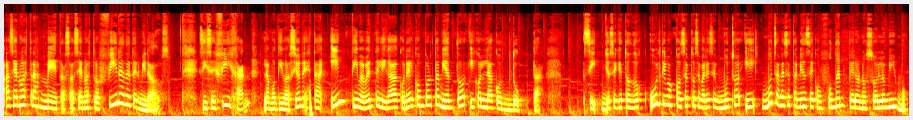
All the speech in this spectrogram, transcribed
hacia nuestras metas, hacia nuestros fines determinados. Si se fijan, la motivación está íntimamente ligada con el comportamiento y con la conducta. Sí, yo sé que estos dos últimos conceptos se parecen mucho y muchas veces también se confunden, pero no son lo mismo.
